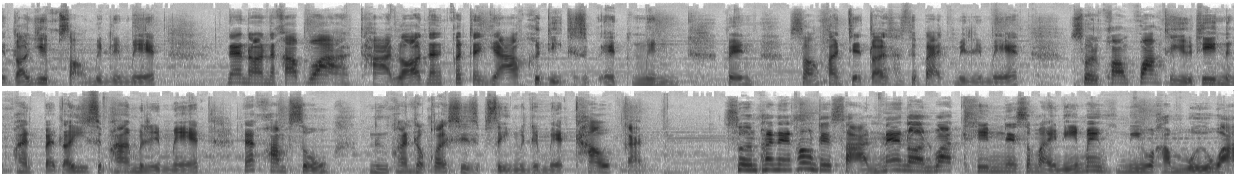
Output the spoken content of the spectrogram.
4,722มิลลิเมตร แน่นอนนะครับว่าฐานล้อนั้นก็จะยาวขึ้นอีก11มิลเป็น 2,738มิลลิเมตรส่วนความกว้างจะอยู่ที่ 1,825มิลลิเมตรและความสูง 1,644มิลลิเมตรเท่ากันส่วนภายในห้องโดยสารแน่นอนว่าทีมในสมัยนี้ไม่มีความหวือหวา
